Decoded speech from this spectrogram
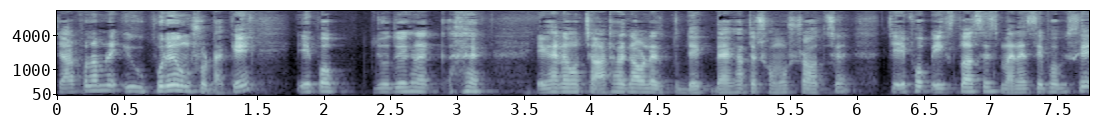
যার ফলে আমরা এই উপরের অংশটাকে এফ অফ যদিও এখানে এখানে হচ্ছে আঠার কারণে একটু দেখ- দেখাতে সমস্যা হচ্ছে, যে f of x plus s minus f of এক্সকে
